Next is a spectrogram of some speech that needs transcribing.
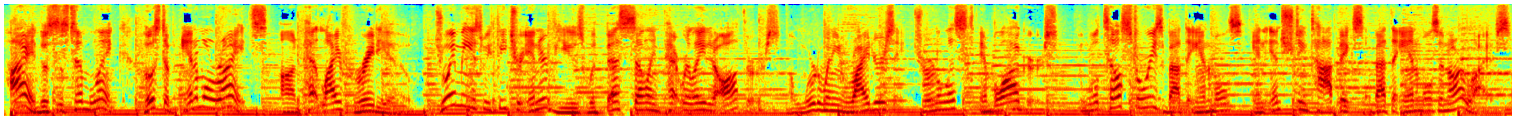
Hi, this is Tim Link, host of Animal Writes on Pet Life Radio. Join me as we feature interviews with best selling pet related authors, award winning writers, journalists, and bloggers. We'll tell stories about the animals and interesting topics about the animals in our lives.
